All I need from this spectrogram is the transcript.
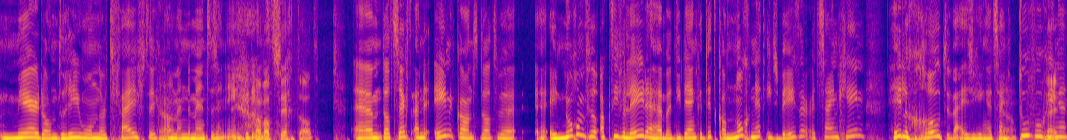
meer dan 350 Ja. amendementen zijn ingediend. Maar wat zegt dat? Ehm, dat zegt aan de ene kant dat we eh, enorm veel actieve leden hebben die denken dit kan nog net iets beter. Het zijn geen hele grote wijzigingen. Het zijn Ja. toevoegingen.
